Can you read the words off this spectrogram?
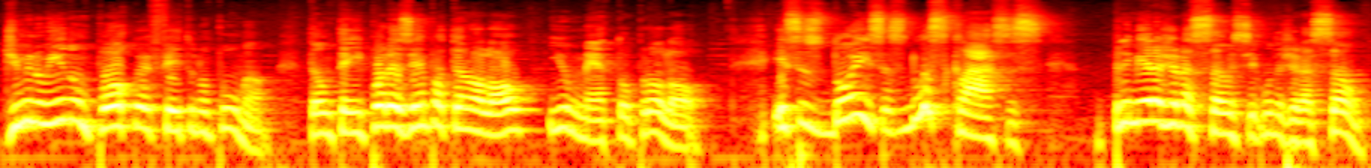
diminuindo um pouco o efeito no pulmão. Então tem, por exemplo, o atenolol e o metoprolol. Esses dois, essas duas classes, primeira geração e segunda geração,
